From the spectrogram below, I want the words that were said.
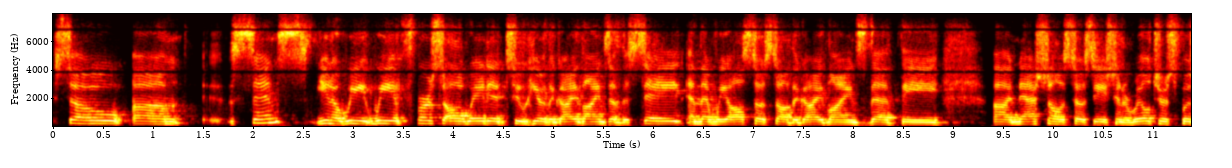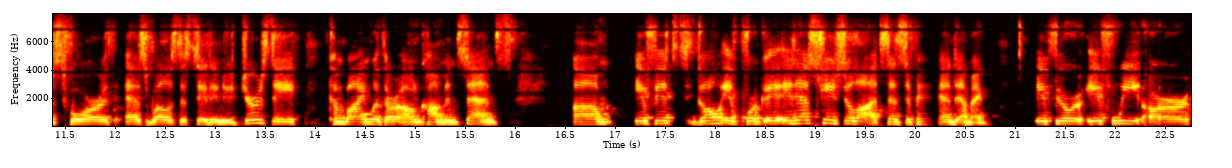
So um, since you know we we first all waited to hear the guidelines of the state, and then we also saw the guidelines that the uh, National Association of Realtors puts forth, as well as the state of New Jersey, combined with our own common sense. Um, if it's going, if we're, it has changed a lot since the pandemic. If you're, if we are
